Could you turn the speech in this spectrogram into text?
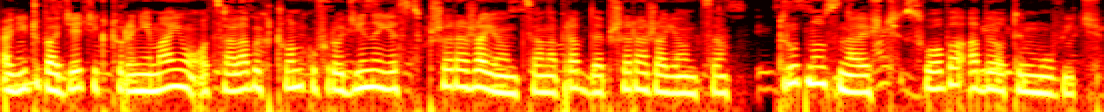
a liczba dzieci, które nie mają ocalałych członków rodziny jest przerażająca, naprawdę przerażająca. Trudno znaleźć słowa, aby o tym mówić.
